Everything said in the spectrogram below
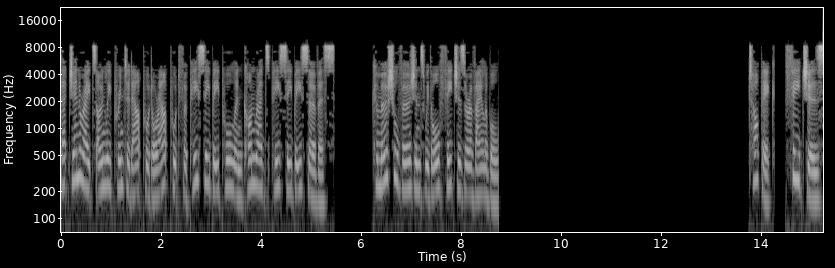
that generates only printed output or output for PCB Pool and Conrad's PCB service. Commercial versions with all features are available. Features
